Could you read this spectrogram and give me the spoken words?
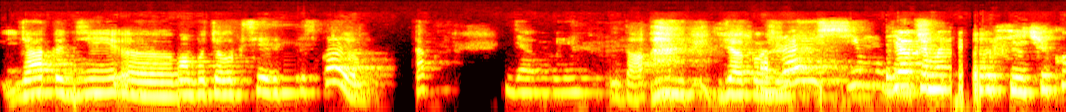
Я тоді, е, мабуть, Олексія відпускаю. Так? дякую. Да. Дякую. Бажаю всім. Дякуємо Олексійчику.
